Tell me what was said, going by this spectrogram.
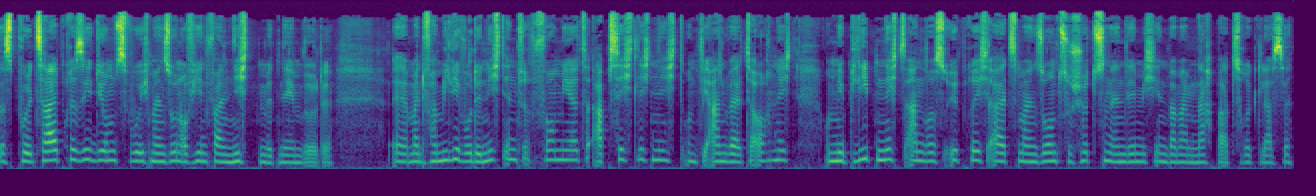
des Polizeipräsidiums, wo ich meinen Sohn auf jeden Fall nicht mitnehmen würde. Äh, meine Familie wurde nicht informiert, absichtlich nicht und die Anwälte auch nicht. Und mir blieb nichts anderes übrig, als meinen Sohn zu schützen, indem ich ihn bei meinem Nachbar zurücklasse.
